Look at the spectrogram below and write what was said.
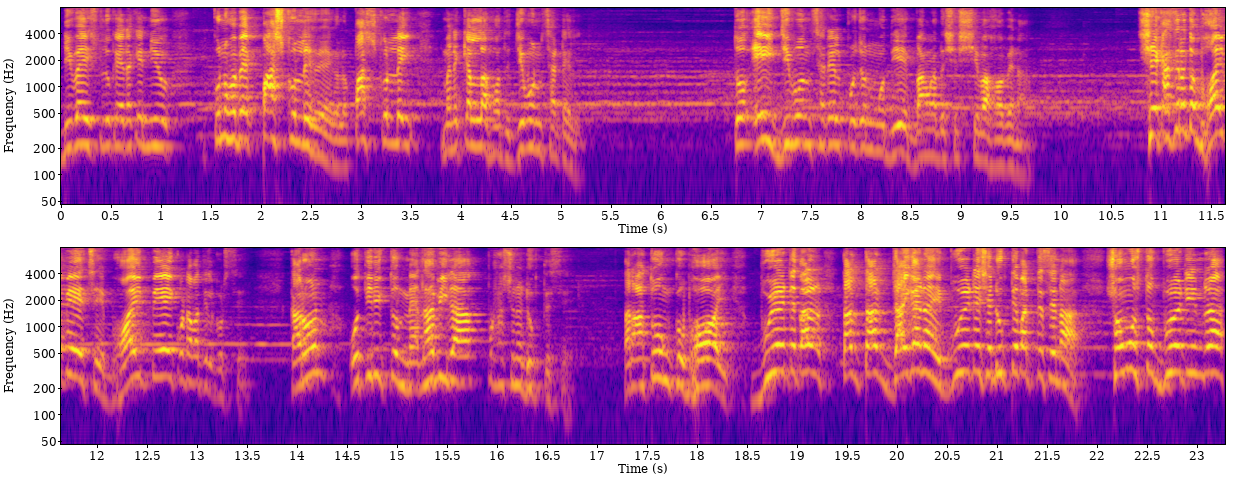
ডিভাইস লুকায় রাখে, নিয়োগ কোনোভাবে পাশ করলেই হয়ে গেল। পাশ করলেই মানে কেল্লা পথে, জীবন স্যাটেল। তো এই জীবন স্যাটেল প্রজন্ম দিয়ে বাংলাদেশের সেবা হবে না। শেখ হাসিনা তো ভয় পেয়েছে, ভয় পেয়ে কোটা বাতিল করছে। কারণ অতিরিক্ত মেধাবীরা প্রশাসনে ঢুকতেছে। তার আতঙ্ক, ভয়। বুয়েটে তার তার তার জায়গা নাই। বুয়েটে সে ঢুকতে পারতেছে না। সমস্ত বুয়েটিনরা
